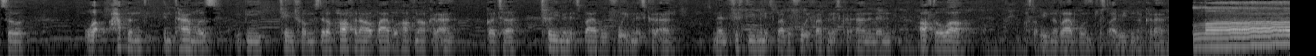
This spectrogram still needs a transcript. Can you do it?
So what happened in time was it'd be changed from instead of half an hour Bible, half an hour Quran, go to 20 minutes Bible, 40 minutes Quran, and then 15 minutes Bible, 45 minutes Quran, and then after a while, I stopped reading the Bible and just started reading the Quran. Allah.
